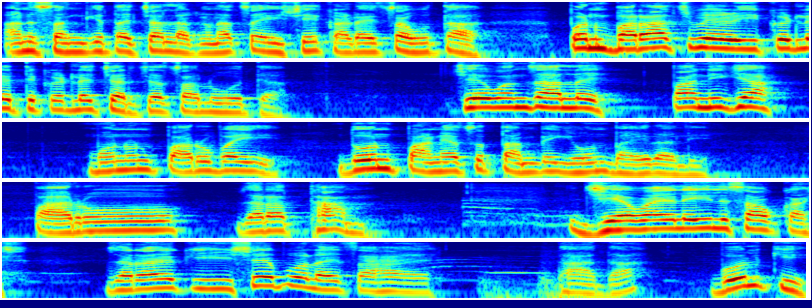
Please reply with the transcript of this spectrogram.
आणि संगीताच्या लग्नाचा विषय काढायचा होता. पण बराच वेळ इकडल्या तिकडल्या चर्चा चालू होत्या. जेवण झालं आहे पाणी घ्या. म्हणून पारूबाई दोन पाण्याचं तांबे घेऊन बाहेर आली. पारो जरा थांब. जेवायला येईल सावकाश. जरा एक विषय बोलायचा आहे दादा बोल की.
